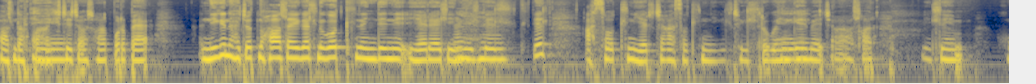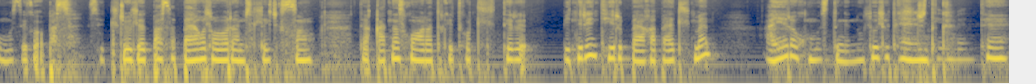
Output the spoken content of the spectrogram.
хоолнд орох байгааг хичээж байгаа бүр бай нэг нь хажууд нь хоолоо игээл нөгөөд нь эндээ яриад инээлтэл. Тэгтэл асуудал нь ярьж байгаа асуудал нь нэг л чиглэл рүүгээ ингээ байж байгаа болохоор нэлийн хүмүүсийг бас сэтэлжүүлээд бас байгуулга уур амьсгалыг ч гэсэн тэгээ гаднаас хүн ороод ирэхэд хүртэл тэр бидний тэр байгаа байдал маань аяараа хүмүүст ингээ нөлөөлөд эхэлчихдэг тий.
